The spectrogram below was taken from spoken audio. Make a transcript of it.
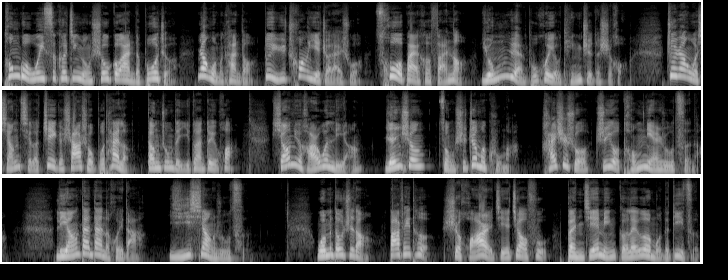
通过威斯科金融收购案的波折，让我们看到，对于创业者来说，挫败和烦恼。永远不会有停止的时候，这让我想起了这个杀手不太冷当中的一段对话。小女孩问李昂：“人生总是这么苦吗？还是说只有童年如此呢？”李昂淡淡的回答：“一向如此。”我们都知道，巴菲特是华尔街教父。本杰明·格雷厄姆的弟子，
